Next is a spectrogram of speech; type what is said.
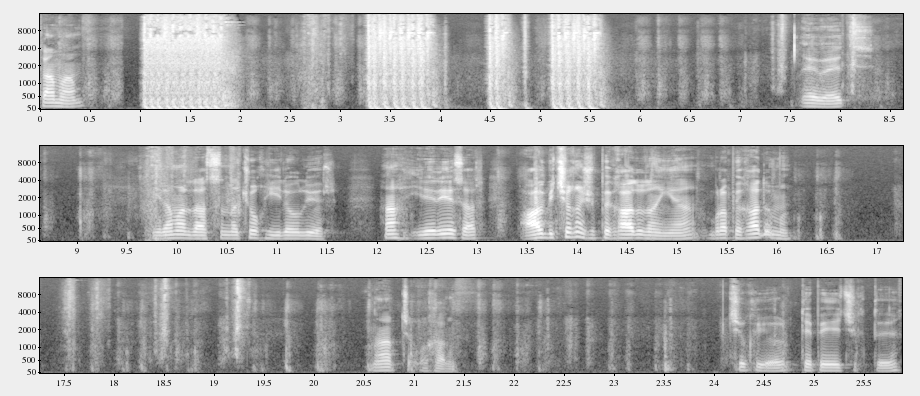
Tamam. Evet. Miramar'da aslında çok hile oluyor. Hah ileriye sar. Abi bir çıkın şu Pekado'dan ya. Bura Pekado mu? Ne yapacak bakalım. Çıkıyor. Tepeye çıktı.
